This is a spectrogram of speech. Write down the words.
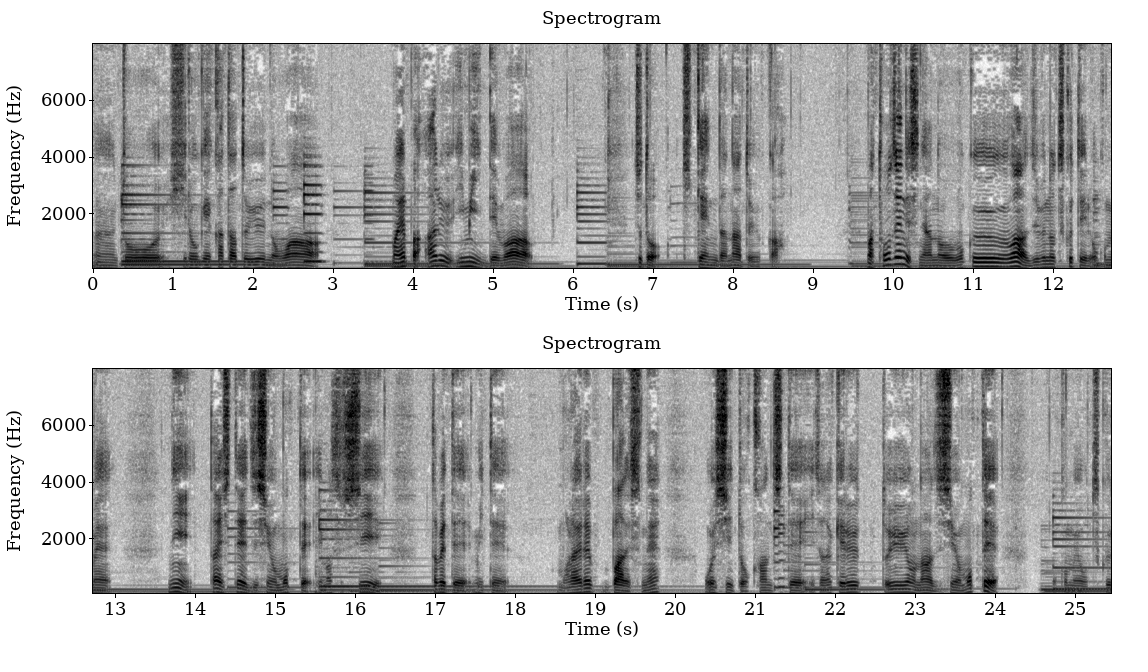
うんと広げ方というのは、まあ、やっぱある意味ではちょっと危険だなというか、まあ、当然ですね。あの僕は自分の作っているお米に対して自信を持っていますし食べてみてもらえればですね美味しいと感じていただけるというような自信を持ってお米を作っ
